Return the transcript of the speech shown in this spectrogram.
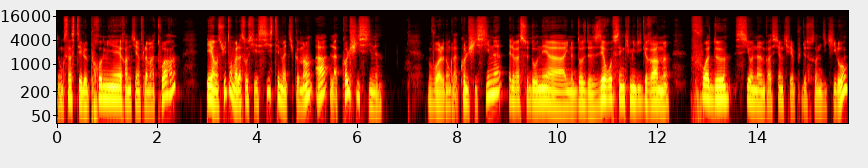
Donc ça, c'était le premier anti-inflammatoire et ensuite on va l'associer systématiquement à la colchicine. Voilà, donc la colchicine, elle va se donner à une dose de 0,5 milligrammes fois 2 si on a un patient qui fait plus de 70 kilogrammes.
